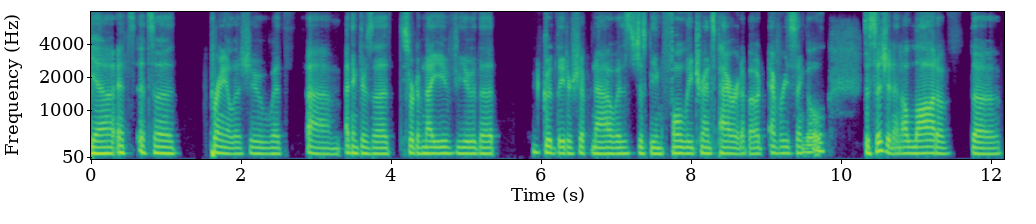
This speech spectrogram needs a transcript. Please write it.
Yeah, it's it's a perennial issue with. Um, I think there's a sort of naive view that good leadership now is just being fully transparent about every single decision, and a lot of the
